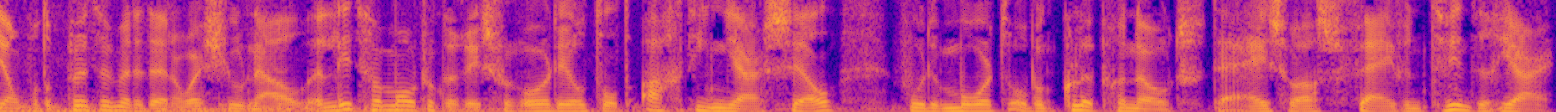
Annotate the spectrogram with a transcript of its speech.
Jan van der Putten met het NOS-journaal. Een lid van Motorcar is veroordeeld tot 18 jaar cel voor de moord op een clubgenoot. De eis was 25 jaar.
